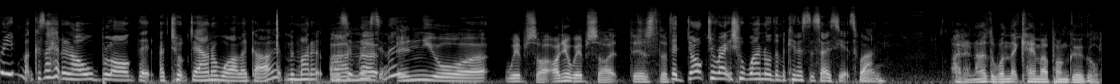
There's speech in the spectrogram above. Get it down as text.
read? Because I had an old blog that I took down a while ago. It might have- was Uh, it no, recently? in your website, on your website, there's the, the Dr. Rachel one or the McInnes Associates one? I don't know the one that came up on Google,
